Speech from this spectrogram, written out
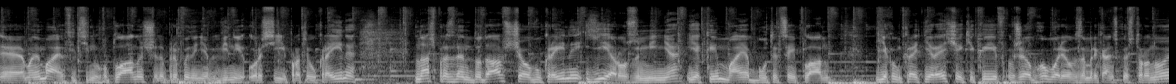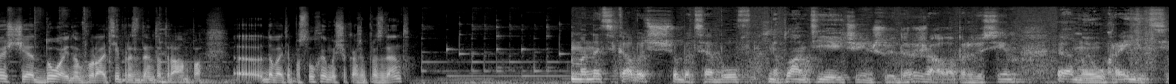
е, немає офіційного плану щодо припинення війни у Росії проти України. Наш президент додав, що в Україні є розуміння, яким має бути цей план. Є конкретні речі, які Київ вже обговорював з американською стороною ще до інавгурації президента Трампа. Е, Давайте послухаємо, що каже президент. Мене цікавить, щоб це був не план тієї чи іншої держави. а Передусім, е, ми українці,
